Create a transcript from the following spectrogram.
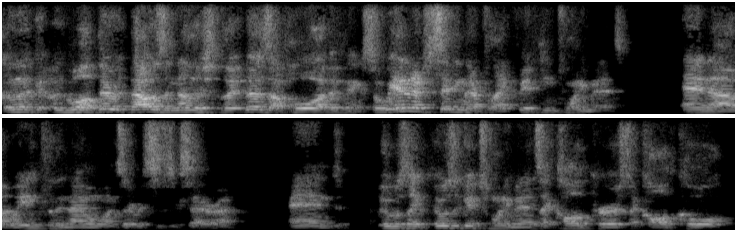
well, there, that was another, there's a whole other thing. So we ended up sitting there for like 15, 20 minutes and uh, waiting for the 911 services, etc. And it was like, it was a good 20 minutes. I called Curse, I called Cole,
